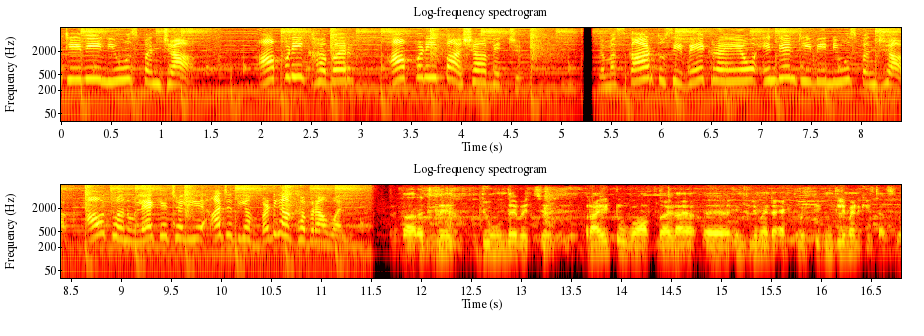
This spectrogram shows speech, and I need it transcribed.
ਟੀਵੀ ਨਿਊਜ਼ ਪੰਜਾਬ ਆਪਣੀ ਖਬਰ ਆਪਣੀ ਭਾਸ਼ਾ ਵਿੱਚ। ਨਮਸਕਾਰ ਤੁਸੀਂ ਵੇਖ ਰਹੇ ਹੋ ਇੰਡੀਅਨ ਟੀਵੀ ਨਿਊਜ਼ ਪੰਜਾਬ ਆਓ ਤੁਹਾਨੂੰ ਲੈ ਕੇ ਚੱਲੀਏ ਅੱਜ ਦੀਆਂ ਵੱਡੀਆਂ ਖਬਰਾਂ ਵੱਲ। ਸਰਕਾਰ ਨੇ ਜੂਨ ਦੇ ਵਿੱਚ ਰਾਈਟ ਟੂ ਵਾਕ ਦਾ ਜਿਹੜਾ ਇੰਪਲੀਮੈਂਟ ਐਕਟ ਇੰਪਲੀਮੈਂਟ ਕੀਤਾ ਸੀ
